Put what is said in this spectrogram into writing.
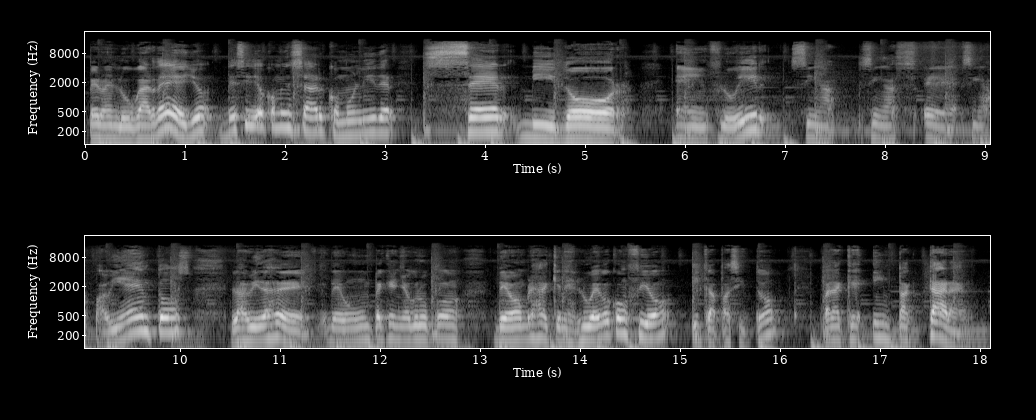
Pero en lugar de ello, decidió comenzar como un líder servidor e influir sin, sin, eh, sin aspavientos las vidas de, de un pequeño grupo de hombres a quienes luego confió y capacitó para que impactaran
